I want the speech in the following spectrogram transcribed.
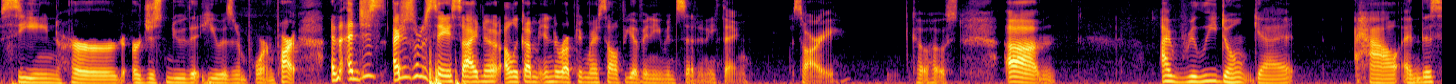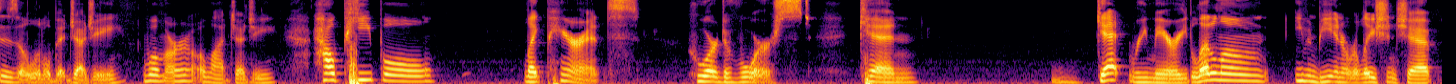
seen, heard, or just knew that he was an important part. And I just I just want to say a side note. Look, I'm interrupting myself. You haven't even said anything. Sorry, co-host. Um, I really don't get how, and this is a little bit judgy. Well, or a lot judgy. How people, like parents, who are divorced, can get remarried, let alone even be in a relationship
